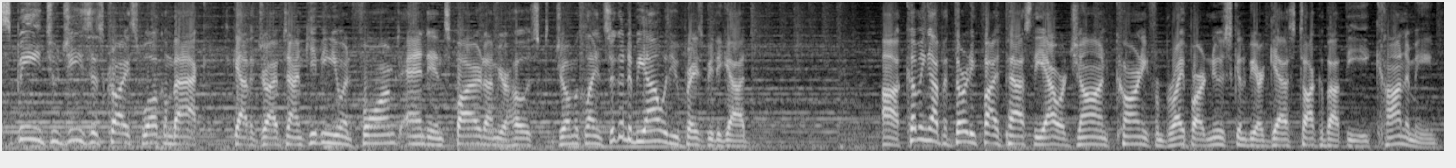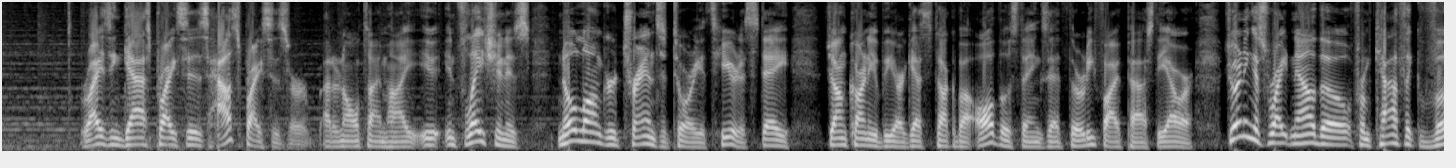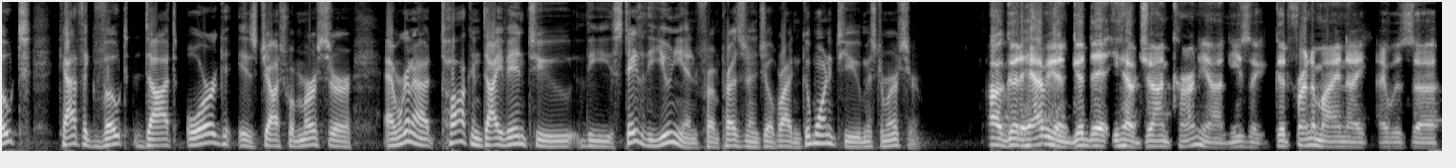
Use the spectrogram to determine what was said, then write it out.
Praise be to Jesus Christ. Welcome back. To Catholic Drive Time, keeping you informed and inspired. I'm your host, Joe McLean. So good to be on with you. Praise be to God. Uh, coming up at 35 past the hour, John Carney from Breitbart News is going to be our guest. Talk about the economy Rising gas prices, house prices are at an all time high. Inflation is no longer transitory, it's here to stay. John Carney will be our guest to talk about all those things at 35 past the hour. Joining us right now, though, from Catholic Vote, CatholicVote.org, is Joshua Mercer. And we're going to talk and dive into the State of the Union from President Joe Biden. Good morning to you, Mr. Mercer. Oh, good to have you, and good that you have John Carney on. He's a good friend of mine. I I was uh,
